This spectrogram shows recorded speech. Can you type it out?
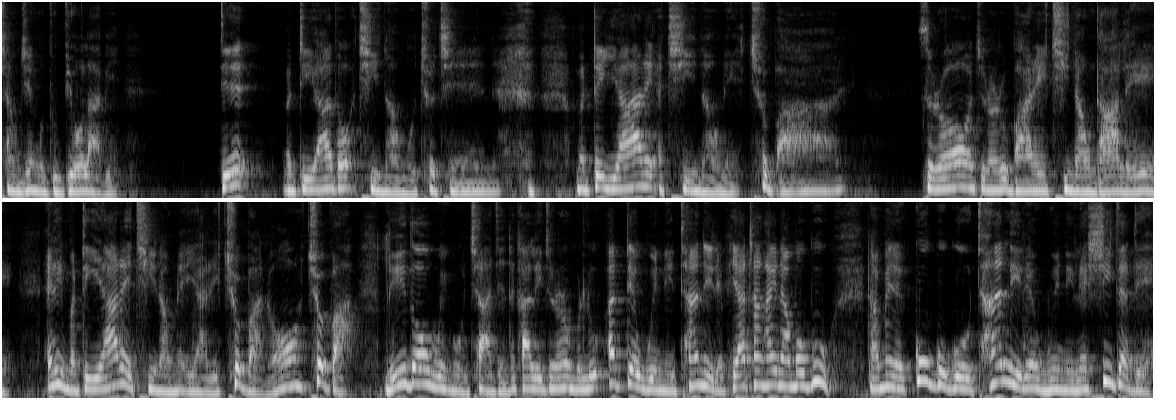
ရှောင်ခြင်းကိုသူပြောလာပြီတဲ့မတရားသောအချီနှောင်ကိုချွတ်ခြင်းမတရားတဲ့အချီနှောင်တွေချွတ်ပါတဲ့ဆိုတော့ကျွန်တော်တို့ဘာတွေချီနှောင်ထားလဲ အဲ့ဒီမတရားတဲ့ချီနှောင်တဲ့အရာတွေချွတ်ပါနော်ချွတ်ပါလေးသောဝင်ကိုချခြင်းတခါလေကျွန်တော်တို့မလို့အပ်တဲ့ဝင်တွေထမ်းနေတယ်ဖျားထမ်းခိုင်းတာမဟုတ်ဘူးဒါပေမဲ့ကိုကိုကိုထမ်းနေတဲ့ဝင်တွေလည်းရှိတတ်တယ်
